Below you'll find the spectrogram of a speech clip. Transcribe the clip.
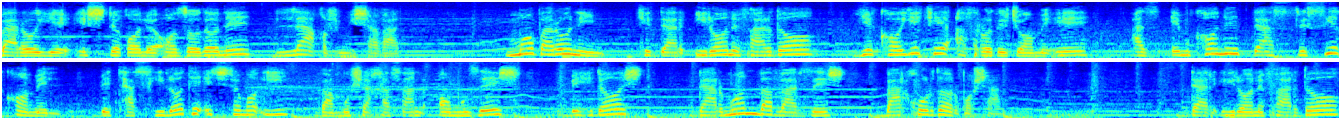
برای اشتغال آزادانه لغو می شود ما برانیم که در ایران فردا یکایک افراد جامعه از امکان دسترسی کامل به تسهیلات اجتماعی و مشخصا آموزش، بهداشت، درمان و ورزش برخوردار باشند. در ایران فردا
